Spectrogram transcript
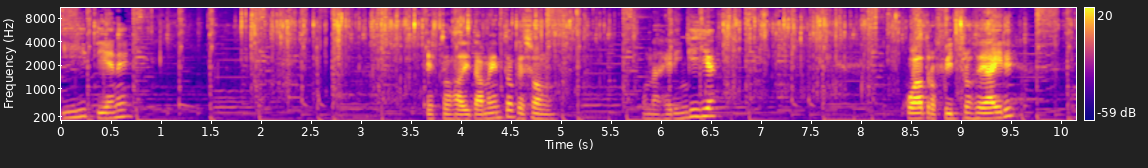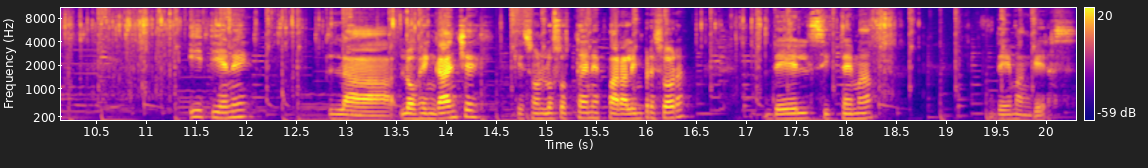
y tiene estos aditamentos que son una jeringuilla cuatro filtros de aire y tiene los enganches que son los sostenes para la impresora del sistema de mangueras.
